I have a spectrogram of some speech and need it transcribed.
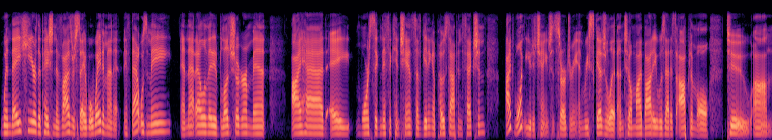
when they hear the patient advisor say, well, wait a minute, if that was me and that elevated blood sugar meant I had a more significant chance of getting a post op infection, I'd want you to change the surgery and reschedule it until my body was at its optimal to um,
